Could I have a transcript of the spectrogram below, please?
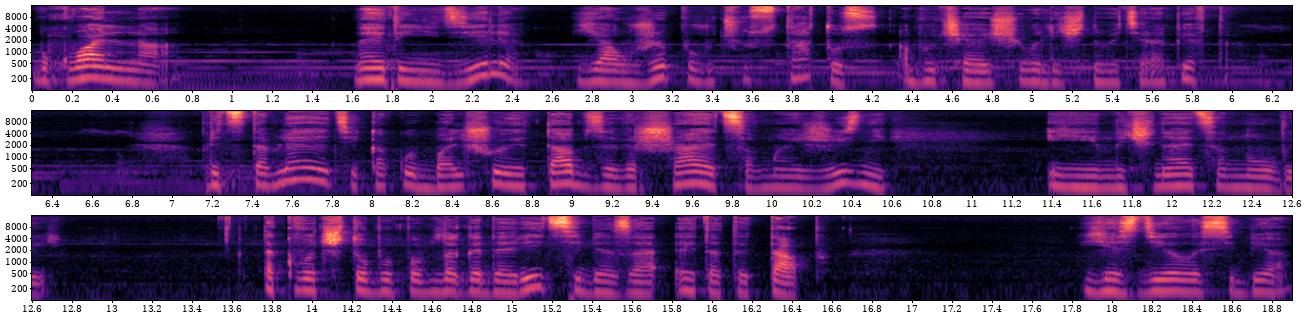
буквально на этой неделе, я уже получу статус обучающего личного терапевта. Представляете, какой большой этап завершается в моей жизни и начинается новый. Так вот, чтобы поблагодарить себя за этот этап – я сделала себе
